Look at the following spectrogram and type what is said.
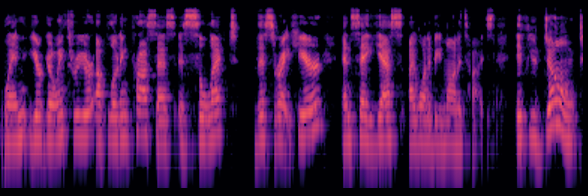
when you're going through your uploading process is select this right here and say, yes, I want to be monetized. If you don't,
